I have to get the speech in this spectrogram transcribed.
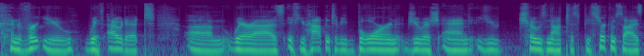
convert you without it. Um, whereas if you happen to be born Jewish and you chose not to be circumcised,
